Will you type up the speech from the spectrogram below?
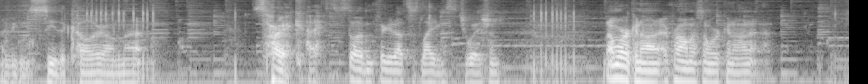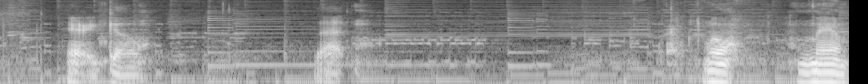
If you can see the color on that. Sorry guys, still haven't figured out this lighting situation. I'm working on it, I promise I'm working on it. There you go. That. Well, Man.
